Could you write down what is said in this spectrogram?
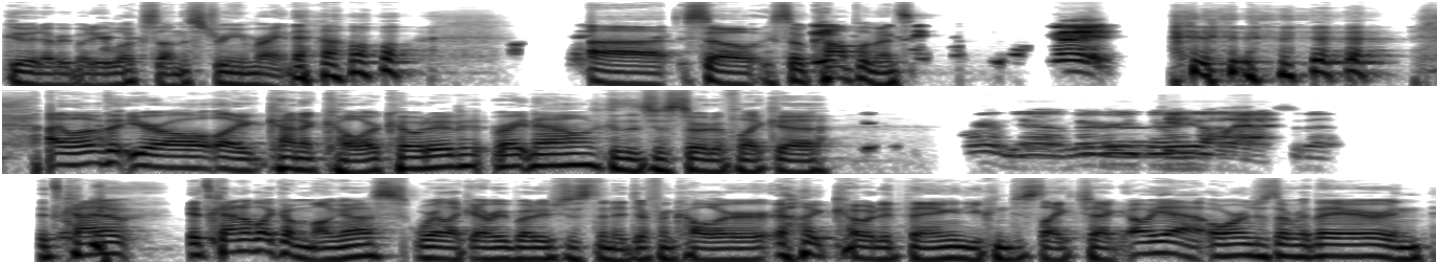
good everybody looks on the stream right now. uh, so, so compliments. Good. I love that you're all like kind of color coded right now because it's just sort of like a, Yeah, very very Didn't uh, accident. it's kind of, it's kind of like Among Us where like everybody's just in a different color, like coded thing. And you can just like check, oh yeah, orange is over there and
